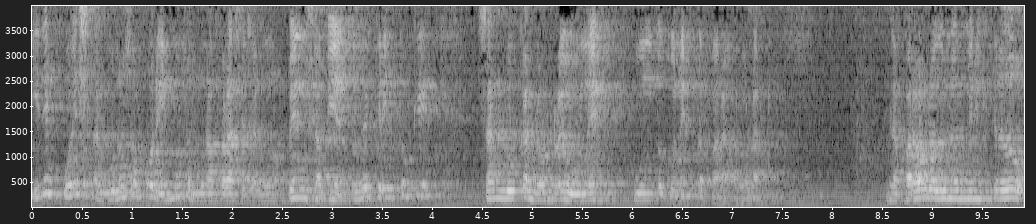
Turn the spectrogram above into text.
y después algunos aforismos, algunas frases, algunos pensamientos de Cristo que San Lucas los reúne junto con esta parábola. La parábola de un administrador,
